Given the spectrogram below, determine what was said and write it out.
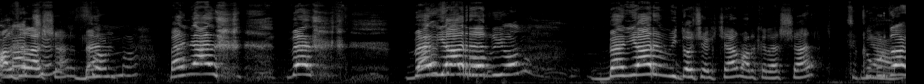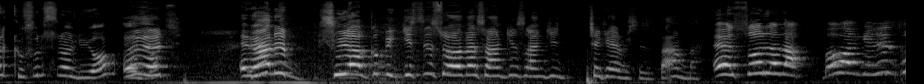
arkadaşlar açın. ben Sonra- ben yani ben ben yarın ben yarın video çekeceğim arkadaşlar. Çünkü Yani. burada küfür söylüyor. Evet. Yani şu yankı bir gitsin sonra ben sanki sanki çekerim sizi tamam mı? Evet sonra da babam gelir bu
